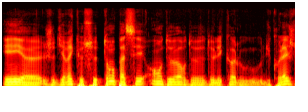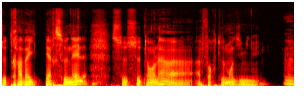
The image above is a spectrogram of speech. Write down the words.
Et je dirais que ce temps passé en dehors de, l'école ou du collège, de travail personnel, ce, temps-là a fortement diminué. Hmm.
